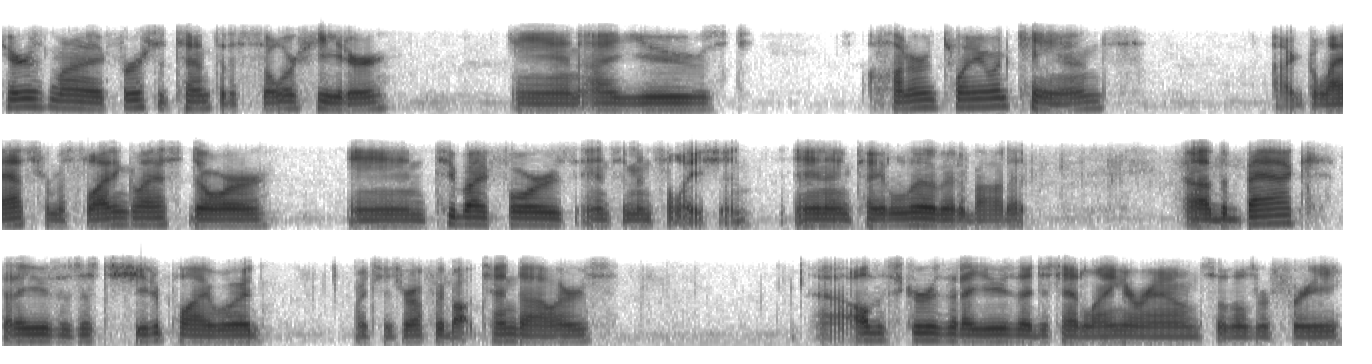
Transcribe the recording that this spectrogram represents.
here's my first attempt at a solar heater, and I used 121 cans, a glass from a sliding glass door, and 2x4s and some insulation. And I can tell you a little bit about it. Uh, the back that I use is just a sheet of plywood, which is roughly about $10. Uh, all the screws that I used I just had laying around, so those were free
